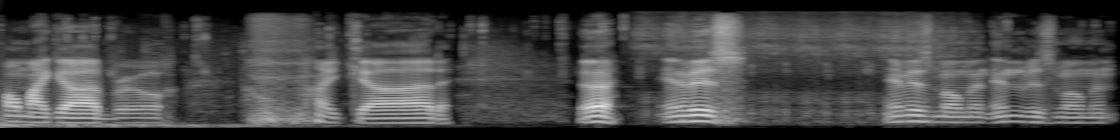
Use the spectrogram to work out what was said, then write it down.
Oh my god, bro. Oh my god. Uh, invis. Invis moment. Invis moment.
